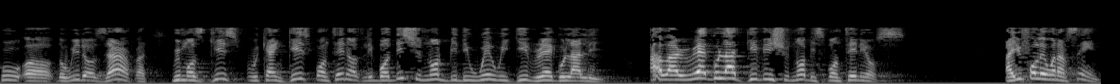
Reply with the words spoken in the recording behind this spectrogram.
who uh, the widow Zarephath. We must give, we can give spontaneously, but this should not be the way we give regularly. Our regular giving should not be spontaneous. Are you following what I'm saying?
